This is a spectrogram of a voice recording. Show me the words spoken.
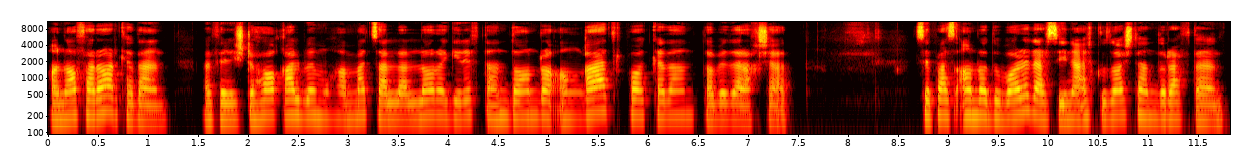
آنها فرار کردند و فرشته ها قلب محمد صلی الله را گرفتند و آن را آنقدر پاک کردند تا بدرخشد. سپس آن را دوباره در سینه اش گذاشتند و رفتند.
